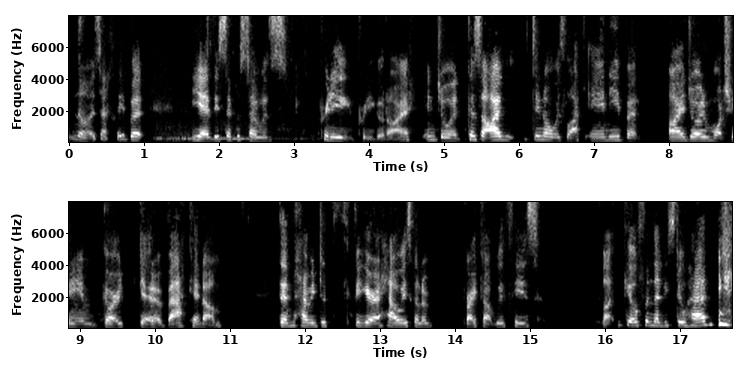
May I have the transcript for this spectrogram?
no, exactly. But yeah, this episode was pretty pretty good. I enjoyed because I didn't always like Andy, but I enjoyed watching him go get her back and um then having to figure out how he's gonna break up with his like girlfriend that he still had. and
